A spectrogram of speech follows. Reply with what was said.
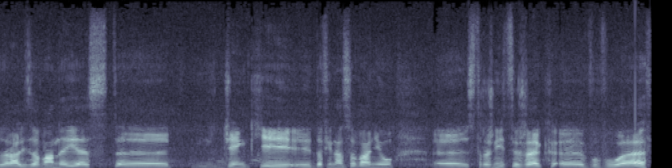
realizowany jest dzięki dofinansowaniu Strażnicy Rzek WWF.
